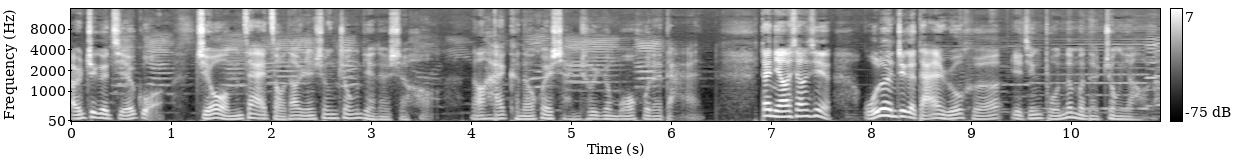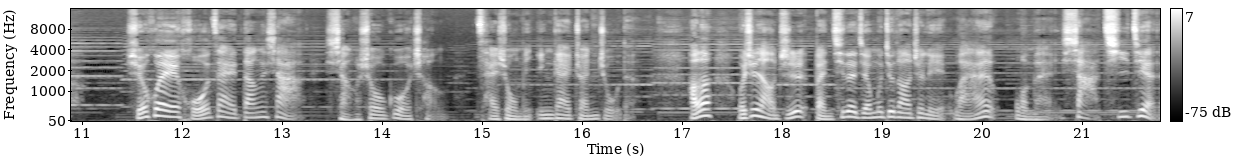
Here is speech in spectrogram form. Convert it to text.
而这个结果。只有我们在走到人生终点的时候，脑海可能会闪出一个模糊的答案，但你要相信，无论这个答案如何，已经不那么的重要了。学会活在当下，享受过程，才是我们应该专注的。好了，我是小直，本期的节目就到这里，晚安，我们下期见。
